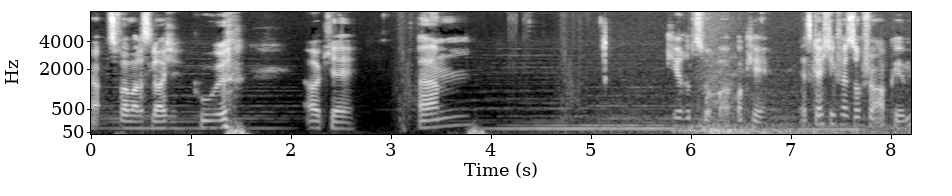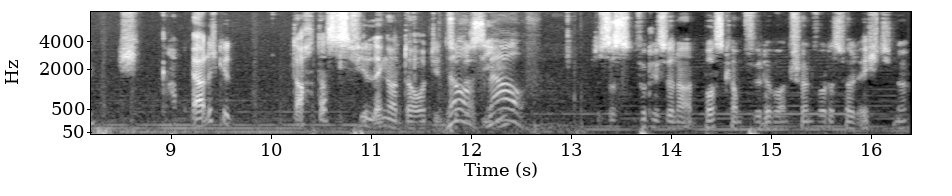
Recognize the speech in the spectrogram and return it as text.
Ja, zweimal das gleiche. Cool. Okay. Ähm. Kehre zu... Okay. Jetzt kann ich die Quest auch schon abgeben. Ich habe ehrlich gedacht, dass es viel länger dauert, die zu besiegen. Das ist wirklich so eine Art Bosskampf wird, aber anscheinend war das halt echt, ne?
